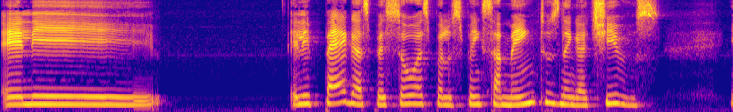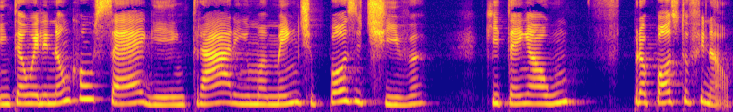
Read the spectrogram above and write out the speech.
ele ele pega as pessoas pelos pensamentos negativos, então ele não consegue entrar em uma mente positiva que tenha algum propósito final.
